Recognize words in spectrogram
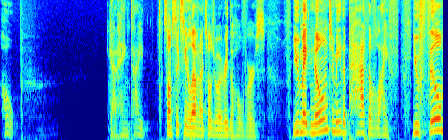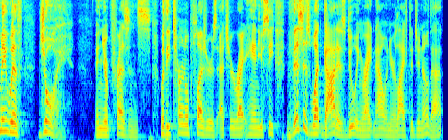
Hope. You got to hang tight. Psalm 16 11, I told you I'd read the whole verse. You make known to me the path of life. You fill me with joy in your presence, with eternal pleasures at your right hand. You see, this is what God is doing right now in your life. Did you know that?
